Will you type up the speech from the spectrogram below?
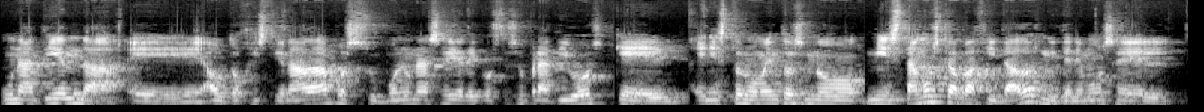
una tienda eh, autogestionada pues supone una serie de costes operativos que en estos momentos no ni estamos capacitados ni tenemos el,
